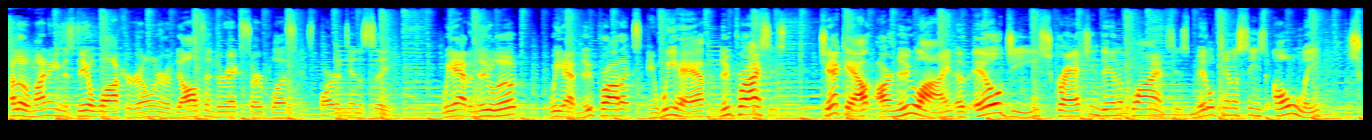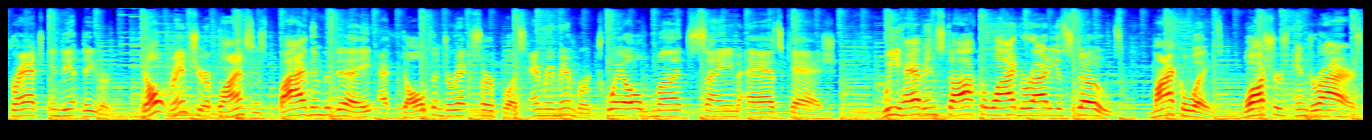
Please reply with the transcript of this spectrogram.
Hello, my name is Dale Walker, owner of Dalton Direct Surplus in Sparta, Tennessee. We have a new look, we have new products, and we have new prices. Check out our new line of LG scratch and dent appliances, Middle Tennessee's only scratch and dent dealer. Don't rent your appliances, buy them today at Dalton Direct Surplus. And remember, 12 months same as cash. We have in stock a wide variety of stoves, microwaves, washers and dryers,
